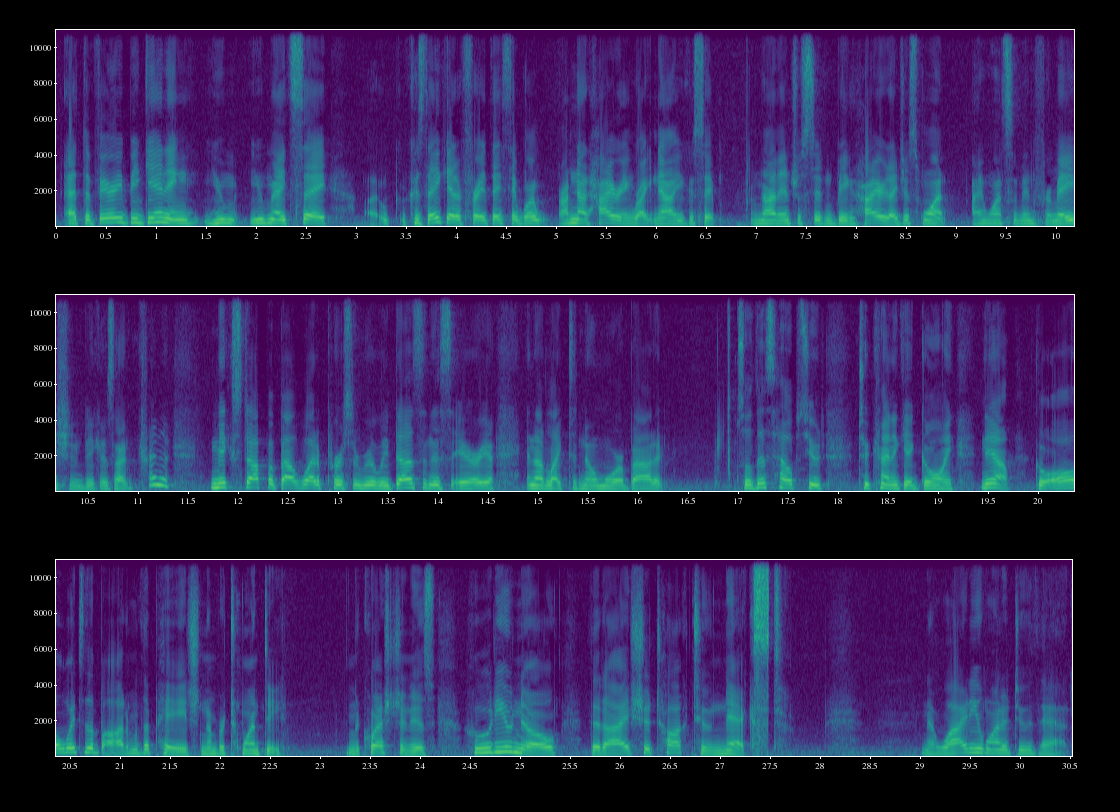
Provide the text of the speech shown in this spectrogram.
at the very beginning, you, you might say, Uh, because they get afraid, they say, well, I'm not hiring right now. You can say, I'm not interested in being hired. I just want, I want some information because I'm kind of mixed up about what a person really does in this area and I'd like to know more about it. So this helps you to kind of get going. Now, go all the way to the bottom of the page, number 20. And the question is, who do you know that I should talk to next? Now, why do you want to do that?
